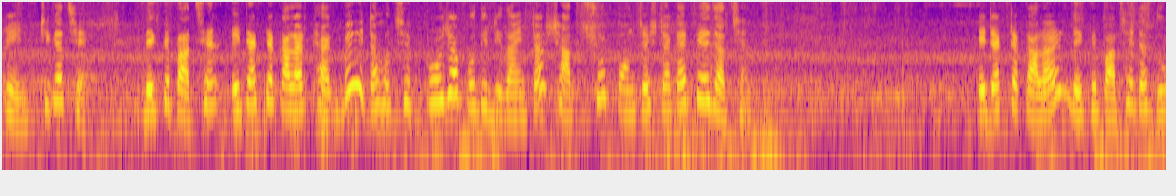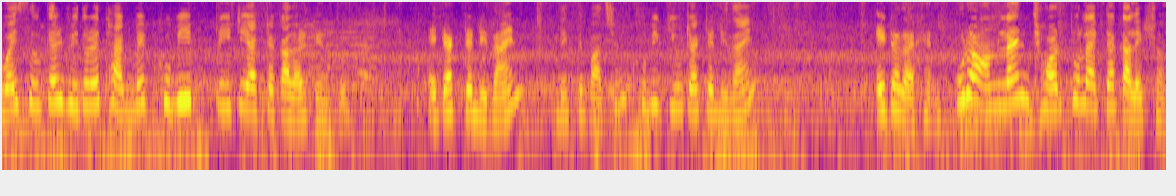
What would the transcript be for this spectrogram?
প্রিন্ট ঠিক আছে? দেখতে পাচ্ছেন, এটা একটা কালার থাকবে। এটা হচ্ছে প্রজাপতি ডিজাইনটা, সাতশো পঞ্চাশ টাকায় পেয়ে যাচ্ছেন। এটা একটা কালার, দেখতে পাচ্ছেন, এটা দুবাই সিল্কের ভিতরে থাকবে, খুবই প্রিটি একটা কালার কিন্তু। এটা একটা ডিজাইন, দেখতে পাচ্ছেন, খুবই কিউট একটা ডিজাইন। এটা দেখেন, পুরো অনলাইন ঝড় তোলা একটা কালেকশন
